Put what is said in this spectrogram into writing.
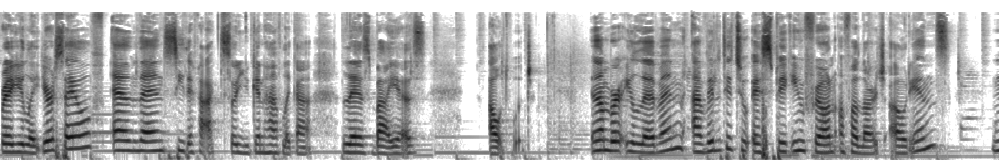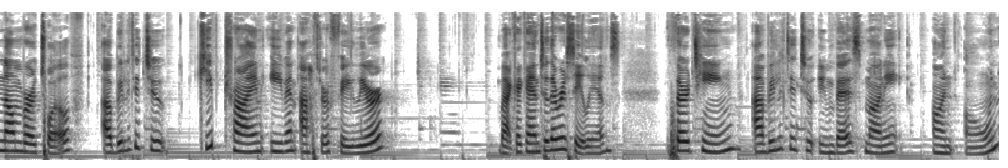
regulate yourself and then see the facts so you can have like a less bias output. Number 11, ability to speak in front of a large audience. Number 12, ability to keep trying even after failure. Back again to the resilience. 13, ability to invest money on own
